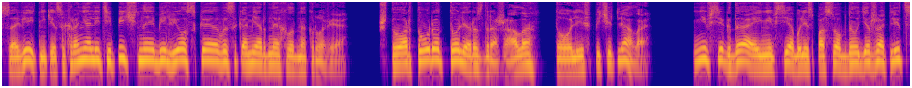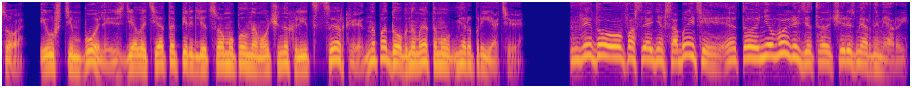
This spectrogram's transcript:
Советники сохраняли типичное бельвёское высокомерное хладнокровие, что Артура то ли раздражало, то ли впечатляло. Не всегда и не все были способны удержать лицо, и уж тем более сделать это перед лицом уполномоченных лиц церкви на подобном этому мероприятии. «Ввиду последних событий это не выглядит чрезмерной мерой.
